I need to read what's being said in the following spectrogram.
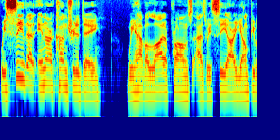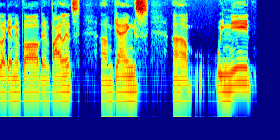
We see that in our country today, we have a lot of problems as we see our young people are getting involved in violence, um, gangs. Um, we need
